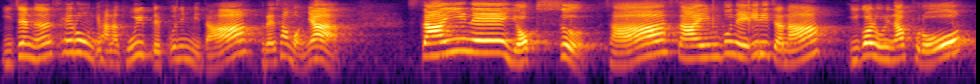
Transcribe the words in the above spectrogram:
이제는 새로운 게 하나 도입될 뿐입니다. 그래서 뭐냐? 사인의 역수. 자, 사인 분의 1이잖아. 이걸 우리는 앞으로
